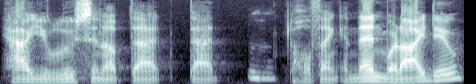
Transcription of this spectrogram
how you loosen up that that mm-hmm. whole thing. And then what I do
